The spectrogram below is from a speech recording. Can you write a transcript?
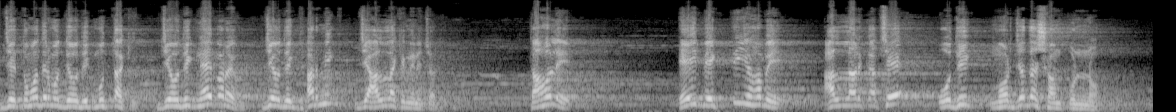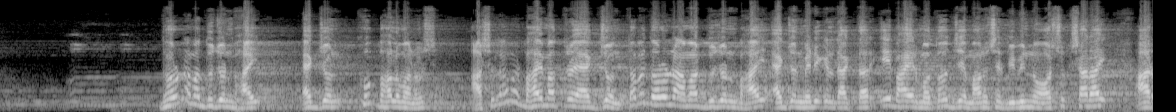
যে তোমাদের মধ্যে অধিক মুত্তাকি, যে অধিক ন্যায়পরায়ণ, যে অধিক ধার্মিক, যে আল্লাহকে মেনে চলে। তাহলে এই ব্যক্তিই হবে আল্লাহর কাছে অধিক মর্যাদা সম্পূর্ণ ধরুন আমার দুজন ভাই, একজন খুব ভালো মানুষ, আসলে আমার ভাই মাত্র একজন, তবে ধরুন আমার দুজন ভাই, একজন মেডিকেল ডাক্তার এই ভাইয়ের মতো যে মানুষের বিভিন্ন অসুখ সারায়, আর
